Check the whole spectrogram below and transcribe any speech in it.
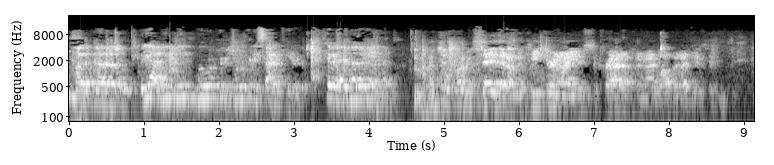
But uh, but yeah, we, we we're pre- we're pretty psyched here. Okay, we have another hand. up. I just want to say that I'm a teacher and I use Socrative and I love it. I use it.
